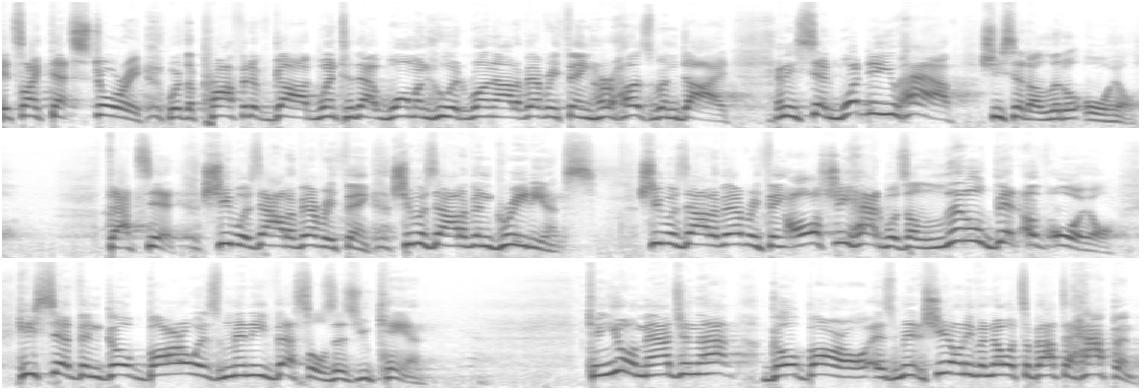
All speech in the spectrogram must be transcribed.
It's like that story where the prophet of God went to that woman who had run out of everything. Her husband died. And he said, What do you have? She said, A little oil. That's it. She was out of everything. She was out of ingredients. She was out of everything. All she had was a little bit of oil. He said, Then go borrow as many vessels as you can. Can you imagine that? Go borrow as many. She don't even know what's about to happen.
